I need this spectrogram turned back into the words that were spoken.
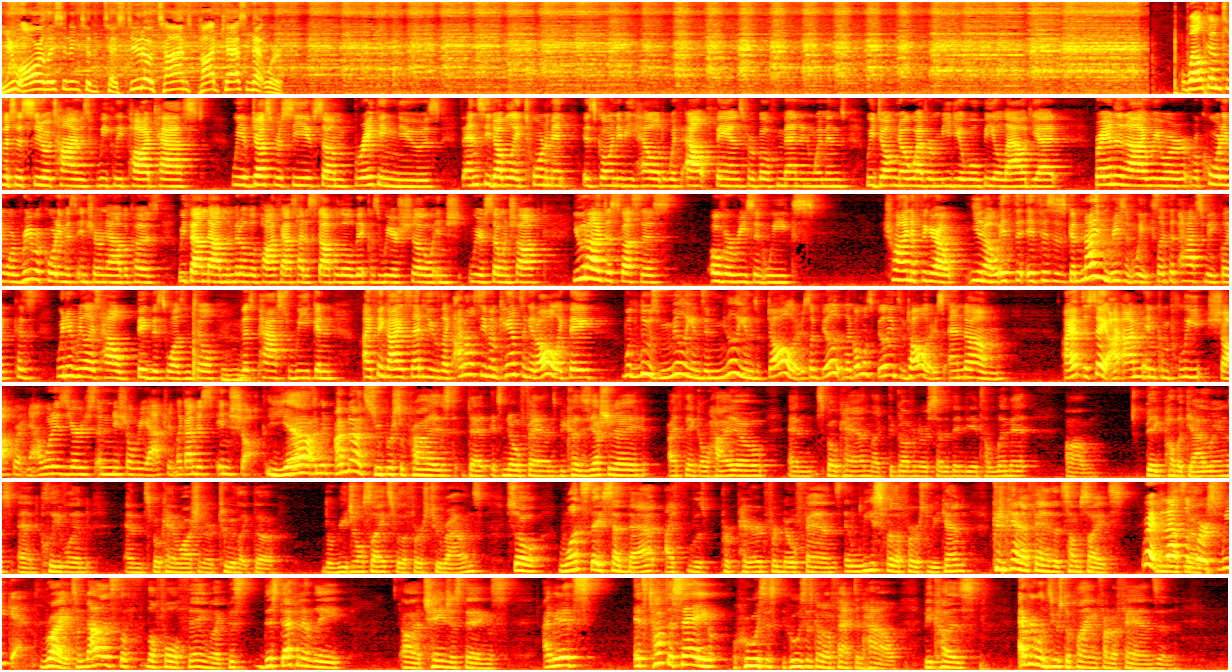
You are listening to the Testudo Times Podcast Network. Welcome to the Testudo Times weekly podcast. We have just received some breaking news. The NCAA tournament is going to be held without fans for both men and women's. We don't know whether media will be allowed yet. Brandon and I, we were recording, we're re-recording this intro now because we found out in the middle of the podcast had to stop a little bit because we are so in we are so in shock. You and I have discussed this over recent weeks trying to figure out, you know, if if this is gonna not even recent weeks, like the past week, like because we didn't realize how big this was until Mm-hmm. this past week, and I think I said to you like I don't see them canceling at all, like they would lose millions and millions of dollars, like bill, like almost billions of dollars, and um. I have to say, I, I'm in complete shock right now. What is your initial reaction? Like, I'm just in shock. Yeah, I mean, I'm not super surprised that it's no fans because yesterday I think Ohio and Spokane, like the governor said that they needed to limit um, big public gatherings, and Cleveland and Spokane, Washington are two of like the the regional sites for the first two rounds. So once they said that, I was prepared for no fans at least for the first weekend because you can't have fans at some sites. Right, but that's the first weekend. Right. So now that's the the full thing. Like this this definitely uh, changes things. I mean, it's it's tough to say who is this who is this going to affect and how because everyone's used to playing in front of fans and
